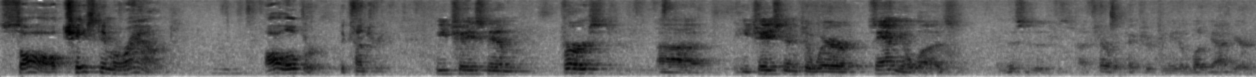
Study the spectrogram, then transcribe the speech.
Saul chased him around all over the country. He chased him first, uh, he chased him to where Samuel was. And this is a, a terrible picture for me to look at here.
